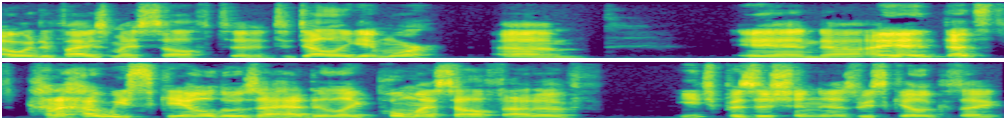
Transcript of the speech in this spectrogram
I would advise myself to to delegate more. Um, and uh, I, that's kind of how we scaled. Was I had to like pull myself out of each position as we scaled because I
